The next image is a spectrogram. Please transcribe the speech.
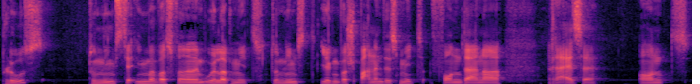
Plus, du nimmst ja immer was von deinem Urlaub mit. Du nimmst irgendwas Spannendes mit von deiner Reise. Und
